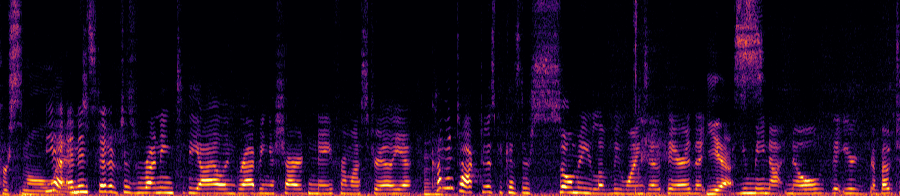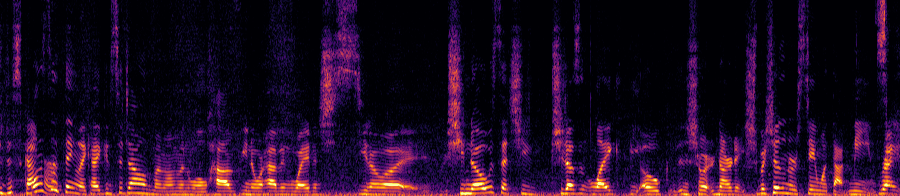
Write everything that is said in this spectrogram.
personal. yeah, and instead of just running to the aisle and grabbing a Chardonnay from Australia, come and talk to us because there's so many lovely wines out there that Mm-hmm. Yes. you may not know that you're about to Well, discover. that's the thing. Like I can sit down with my mom and we'll have you know we're having white and she's you know uh, she knows that she she doesn't like the oak and Chardonnay, but she doesn't understand what that means. Right.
